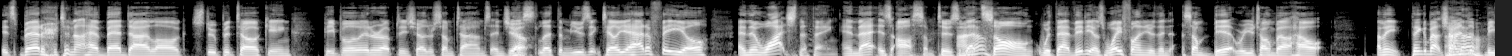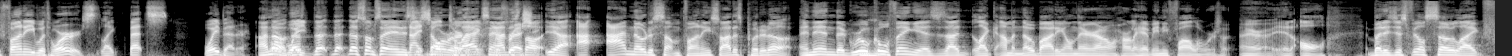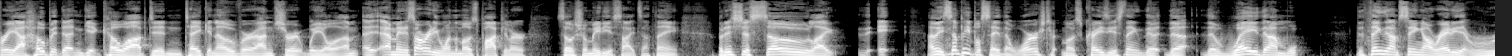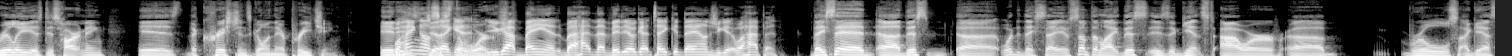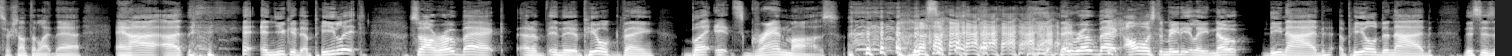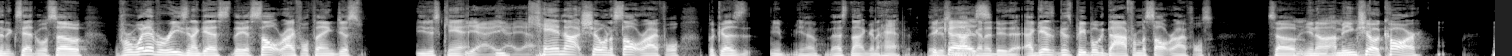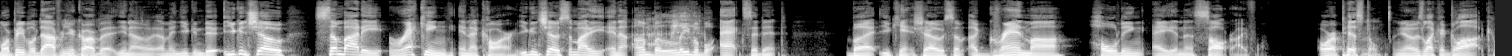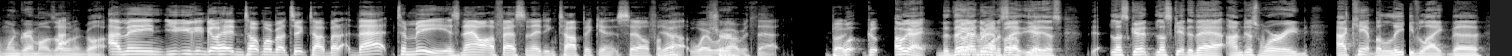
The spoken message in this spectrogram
It's better to not have bad dialogue, stupid talking, people interrupt each other sometimes, and just let the music tell you how to feel, and then watch the thing, and that is awesome too. So I that know. song with that video is way funnier than some bit where you're talking about how. I mean, think about trying to be funny with words. Like that's way better. I know. That's, that, that, that's what I'm saying. It's nice just more relaxing. I just thought, yeah, I, I noticed something funny, so I just put it up. And then the Mm-hmm. real cool thing is, is I like I'm a nobody on there. I don't hardly have any followers uh, at all. But it just feels so like free. I hope it doesn't get co-opted and taken over. I'm sure it will. Um, I, mean, it's already one of the most popular social media sites, I think. But it's just so like it. I mean, some people say the worst, most craziest thing. The the the way that I'm the thing that I'm seeing already that really is disheartening is the Christians going there preaching. It well, is hang on a just second. The worst. You got banned, but had that video got taken down. Did you get what happened? They said uh, this. Uh, what did they say? It was something like this is against our uh, rules, I guess, or something like that. And I, I and you could appeal it. So I wrote back in the appeal thing, but it's grandma's. they wrote back almost immediately. Nope, denied. Appeal denied. This isn't acceptable. So for whatever reason, I guess the assault rifle thing just you just can't. Yeah, you yeah, yeah. Cannot show an assault rifle because you, you know that's not going to happen. They're just not going to do that. I guess because people die from assault rifles. So you know, I Mm-hmm. mean, you can show a car. More people die from your car, but you know, I mean, you can do. You can show somebody wrecking in a car. You can show somebody in an unbelievable accident, but you can't show some a grandma holding a an assault rifle or a pistol. You know, it was like a Glock. One grandma was holding a Glock. Mm-hmm. I mean, you, you can go ahead and talk more about TikTok, but that to me is now a fascinating topic in itself Yeah, about where sure. we are with that. But Well, go, Okay, the thing I do want to say, yeah, yes, let's get let's get to that. I'm just worried. I can't believe like the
